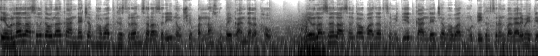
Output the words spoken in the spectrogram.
येवला लासलगावला कांद्याच्या भावात घसरण सरासरी नऊशे पन्नास रुपये कांद्याला भाव. येवलासह लासलगाव बाजार समितीत कांद्याच्या भावात मोठी घसरण बघायला मिळते.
